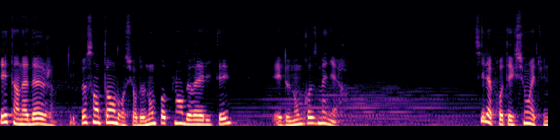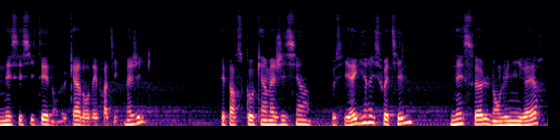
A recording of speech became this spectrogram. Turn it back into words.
est un adage qui peut s'entendre sur de nombreux plans de réalité et de nombreuses manières. Si la protection est une nécessité dans le cadre des pratiques magiques, c'est parce qu'aucun magicien, aussi aguerri soit-il, n'est seul dans l'univers,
